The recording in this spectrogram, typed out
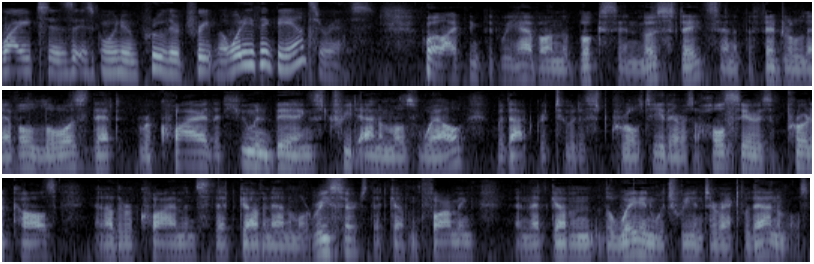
rights is, is going to improve their treatment, what do you think the answer is? Well, I think that we have on the books in most states and at the federal level laws that require that human beings treat animals well without gratuitous cruelty. There is a whole series of protocols and other requirements that govern animal research, that govern farming, and that govern the way in which we interact with animals.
